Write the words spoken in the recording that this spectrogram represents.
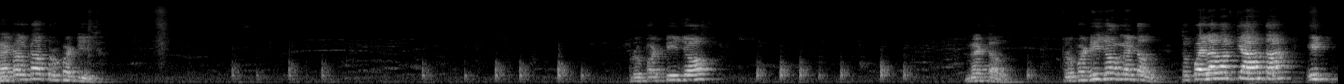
मेटल का properties properties of metal properties of metal तो पहला बात क्या होता? है इट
